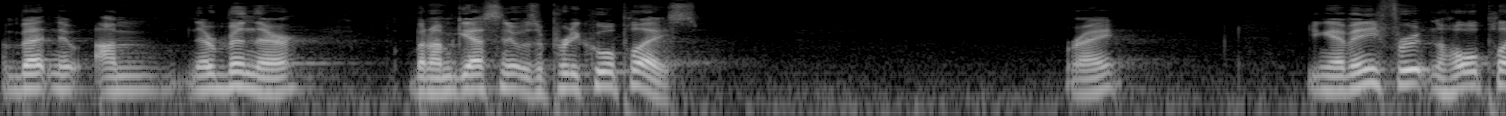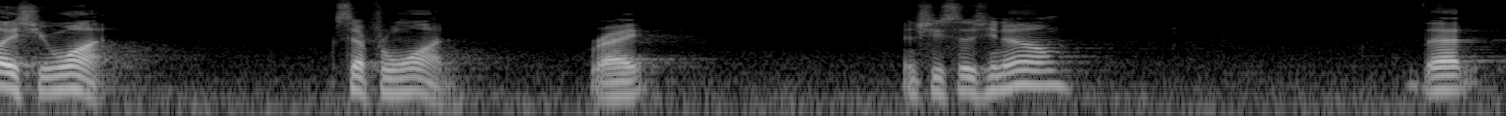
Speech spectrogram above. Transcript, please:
I'm betting it, I'm never been there, but I'm guessing it was a pretty cool place. Right? You can have any fruit in the whole place you want, except for one. Right? And she says, You know, that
